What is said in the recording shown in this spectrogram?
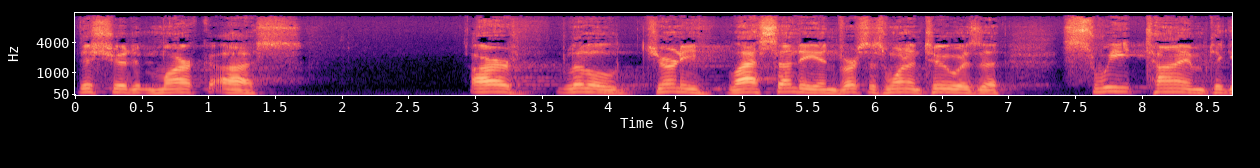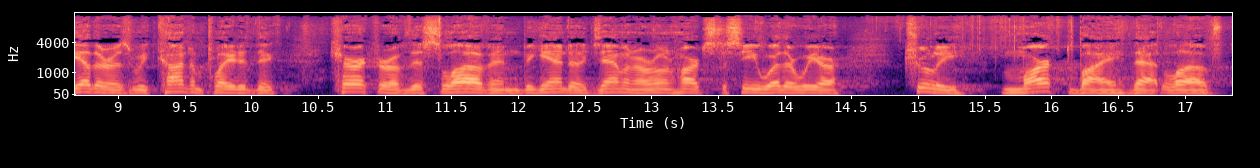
This should mark us. Our little journey last Sunday in verses 1 and 2 was a sweet time together as we contemplated the character of this love and began to examine our own hearts to see whether we are truly marked by that love.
